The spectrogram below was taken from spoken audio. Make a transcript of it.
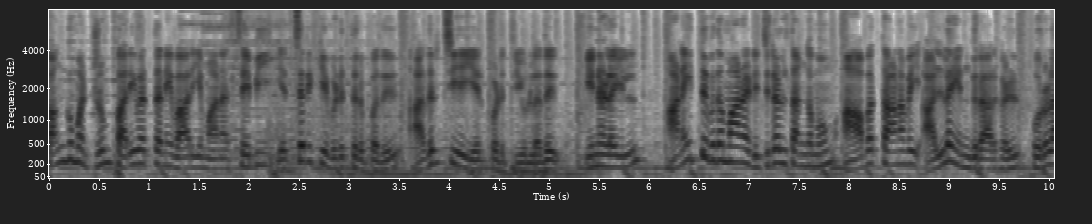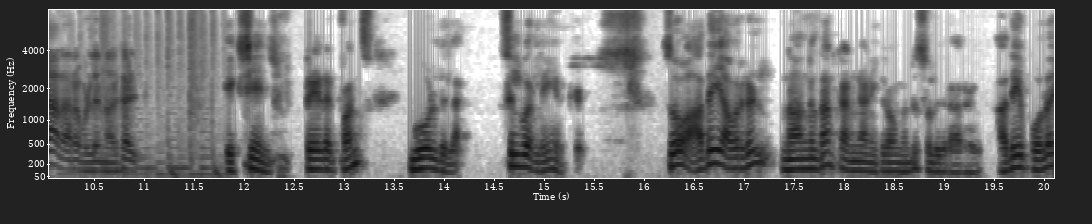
பங்கு மற்றும் பரிவர்த்தனை வாரியமான செபி எச்சரிக்கை விடுத்திருப்பது அதிர்ச்சியை ஏற்படுத்தியுள்ளது. இந்நிலையில் அனைத்து விதமான டிஜிட்டல் தங்கமும் ஆபத்தானவை அல்ல என்கிறார்கள் பொருளாதார வல்லுநர்கள். எக்ஸ்சேஞ்ச் ட்ரேடட் ஃபண்ட்ஸ் கோல்டில் சில்வர்லேயும் இருக்குது ஸோ அதை அவர்கள் நாங்கள் தான் கண்காணிக்கிறோம் என்று சொல்லுகிறார்கள். அதே போல்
